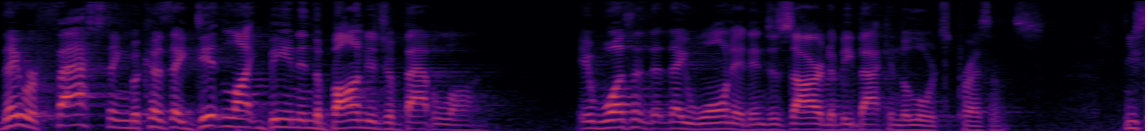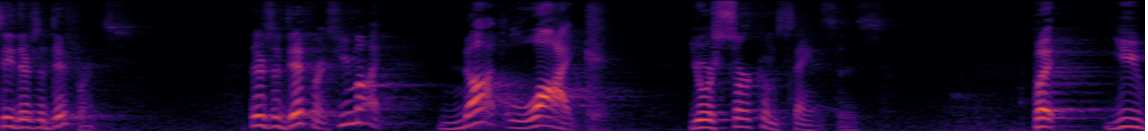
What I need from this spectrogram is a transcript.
They were fasting because they didn't like being in the bondage of Babylon. It wasn't that they wanted and desired to be back in the Lord's presence. You see, there's a difference. There's a difference. You might not like your circumstances, but you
